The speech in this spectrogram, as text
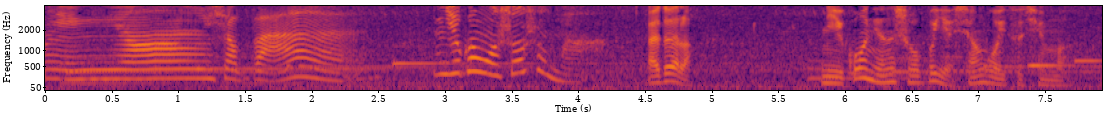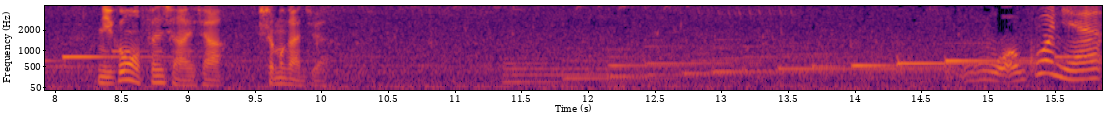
哎呀，小白，你就跟我说说嘛。哎，对了，你过年的时候不也相过一次亲吗？你跟我分享一下什么感觉？我过年，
